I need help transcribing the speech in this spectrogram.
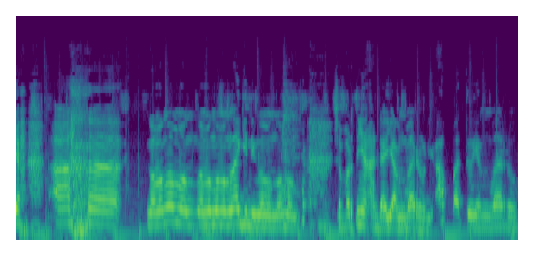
ya uh, ngomong-ngomong ngomong-ngomong lagi nih ngomong-ngomong. Sepertinya ada yang baru nih. Apa tuh yang baru?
